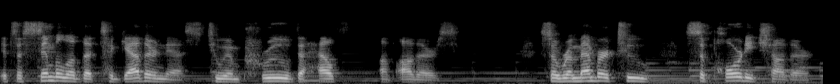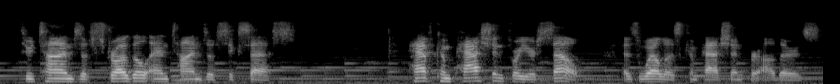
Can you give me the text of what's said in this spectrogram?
It's a symbol of the togetherness to improve the health of others. So remember to support each other through times of struggle and times of success. Have compassion for yourself as well as compassion for others.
